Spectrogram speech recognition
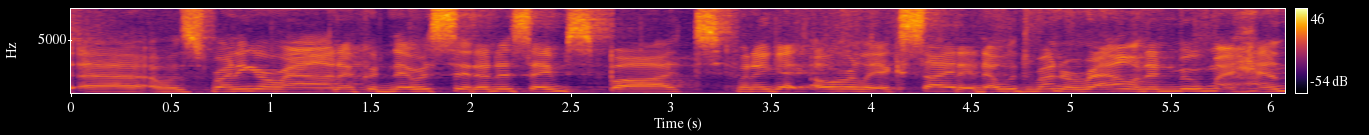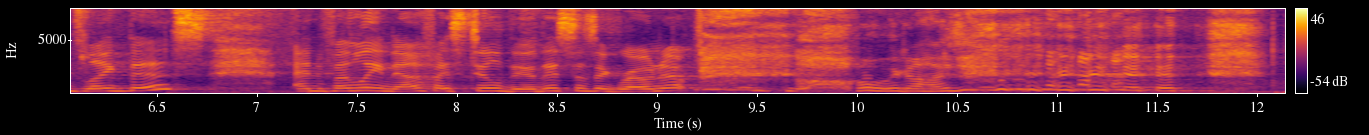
Uh, I was running around. I could never sit in the same spot. When I get overly excited, I would run around and move my hands like this. And funnily enough, I still do this as a grown up. oh my God.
